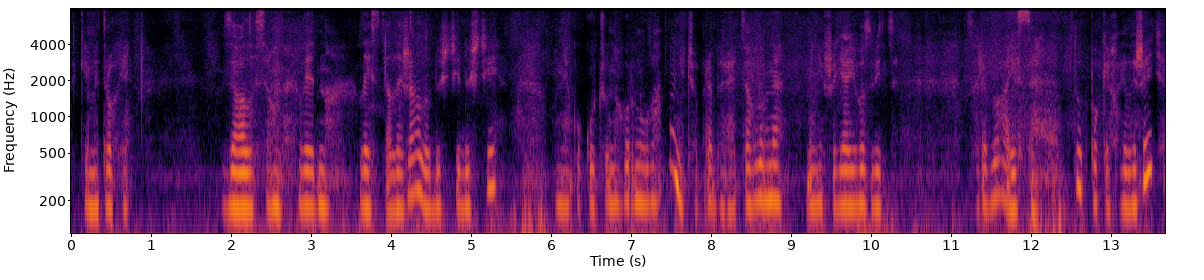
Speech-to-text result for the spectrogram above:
такими трохи взялося, вон, видно, листя лежало, дощі, дощі. Вон яку кучу нагорнула. Ну нічого прибереться. Головне мені, що я його звідси згребла і все. Тут поки хай лежить,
